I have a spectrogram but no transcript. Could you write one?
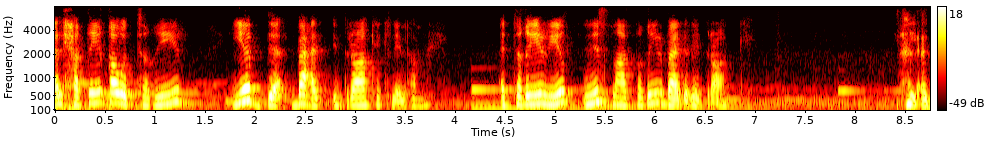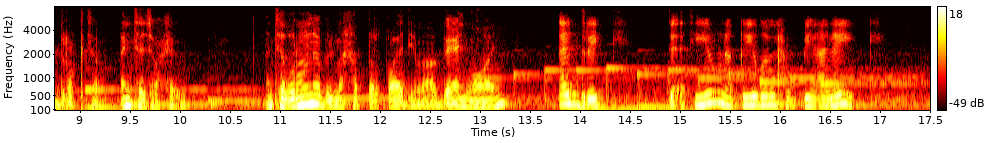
الحقيقة والتغيير يبدأ بعد إدراكك للأمر. التغيير نصنع التغيير بعد الإدراك. هل أدركت أنت تحب؟ انتظرونا بالمحطة القادمة بعنوان أدرك تأثير نقيض الحب عليك.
